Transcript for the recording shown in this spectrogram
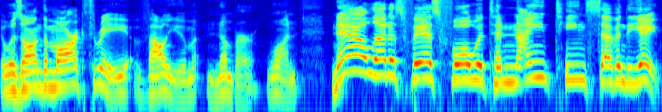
It was on the Mark III, volume number one. Now let us fast forward to 1978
